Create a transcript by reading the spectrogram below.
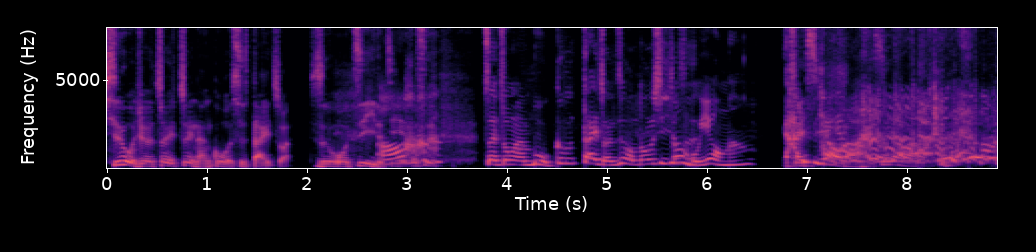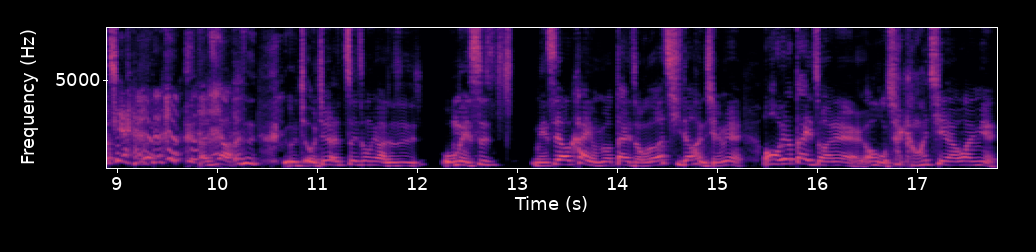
其实我觉得最最难过的是代转，就是我自己的经验，就是 在中南部根本带转这种东西就是不用啊，还是要啦，还是要啦，抱歉，还是要。但是我我觉得最重要就是我每次。每次要看有没有带转，我都要骑到很前面哦，要带转哎，然后我才赶快切在外面，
